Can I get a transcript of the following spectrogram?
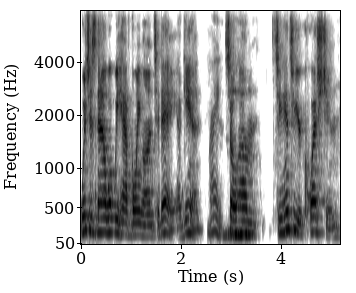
which is now what we have going on today. Again, right. So, um, to answer your question,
